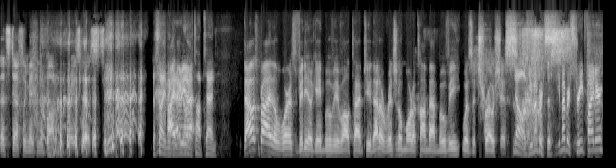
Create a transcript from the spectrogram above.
That's definitely making the bottom of Ray's list. That's not even I- I mean, on I- the top ten. That was probably the worst video game movie of all time, too. That original Mortal Kombat movie was atrocious. No, do you remember? You remember Street Fighter?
